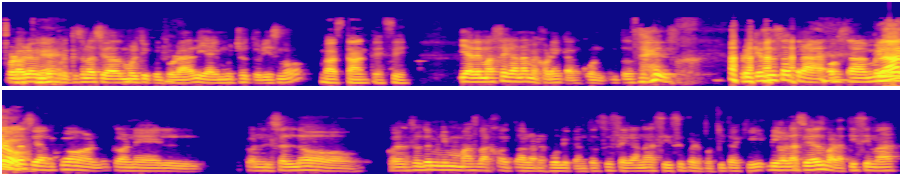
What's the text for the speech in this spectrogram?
Probablemente porque es una ciudad multicultural y hay mucho turismo. Bastante, sí. Y además se gana mejor en Cancún. Entonces, porque esa es otra. O sea, Claro. una ciudad con, con el, con el sueldo, con el sueldo mínimo más bajo de toda la República. Entonces se gana así súper poquito aquí. Digo, la ciudad es baratísima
